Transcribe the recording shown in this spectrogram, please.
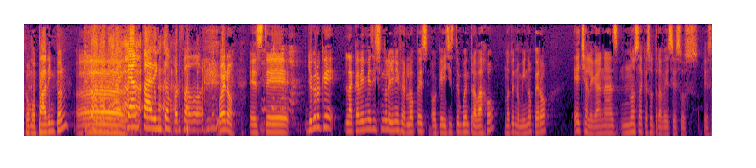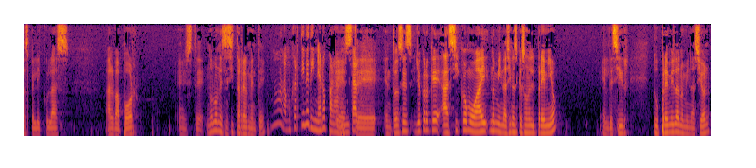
Como Paddington. Ah. Vean Paddington, por favor. bueno, este, yo creo que la academia es diciéndole a Jennifer López, ok, hiciste un buen trabajo, no te nomino, pero échale ganas, no saques otra vez esos, esas películas al vapor. Este, no lo necesita realmente. No, la mujer tiene dinero para aventar. Este, entonces, yo creo que así como hay nominaciones que son el premio, el decir tu premio es la nominación,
